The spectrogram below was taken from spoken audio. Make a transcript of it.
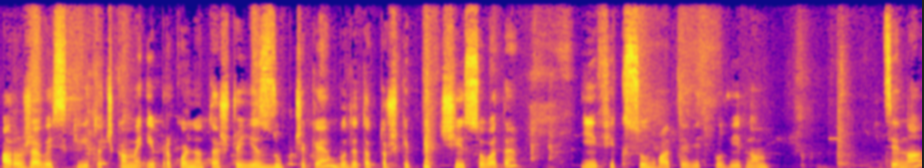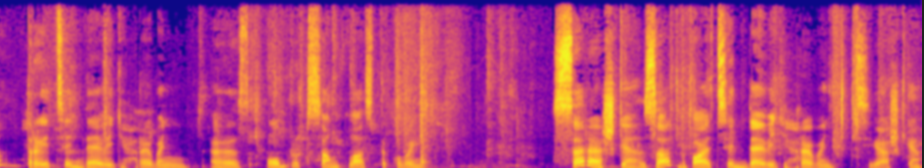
а рожевий з квіточками. І прикольно те, що є зубчики, буде так трошки підчісувати і фіксувати відповідно. Ціна 39 гривень. Е, Обруч сам пластиковий. Сережки за 29 гривень. Цвяшки.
